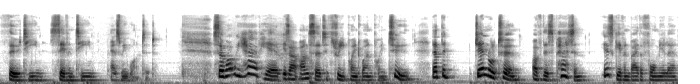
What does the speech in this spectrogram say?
13, 17 as we wanted. So what we have here is our answer to 3.1.2, that the general term of this pattern is given by the formula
